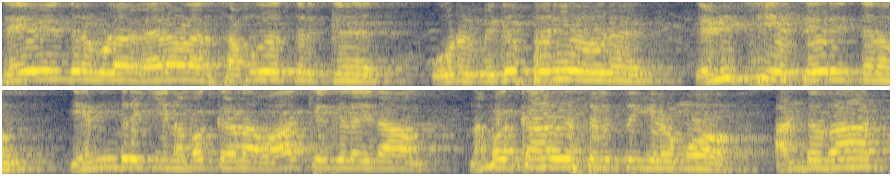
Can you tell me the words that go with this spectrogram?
தேவேந்திரகுல வேளாளர் சமூகத்திற்கு ஒரு மிகப்பெரிய ஒரு எழுச்சியை தேடித்தரும் என்றைக்கு நமக்கான வாக்குகளை நாம் நமக்காக செலுத்துகிறோமோ அன்றுதான்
